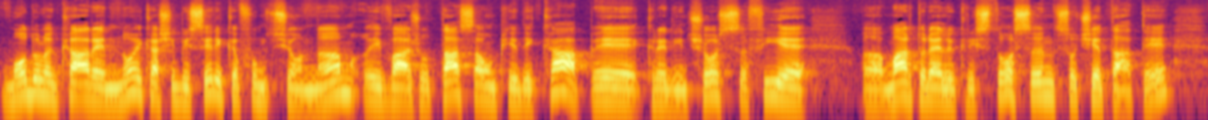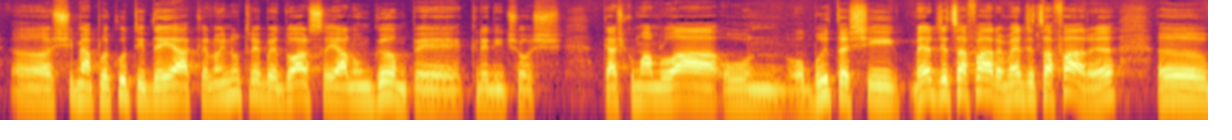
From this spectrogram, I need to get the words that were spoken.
modul în care noi ca și biserică funcționăm îi va ajuta sau împiedica pe credincioși să fie uh, martori ai lui Hristos în societate. Și mi-a plăcut ideea că noi nu trebuie doar să-i alungăm pe credincioși, ca și cum am luat un, o bâtă și mergeți afară, mergeți afară, uh,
